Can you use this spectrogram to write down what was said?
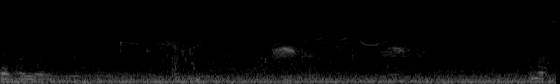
आता हळूहळू बस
